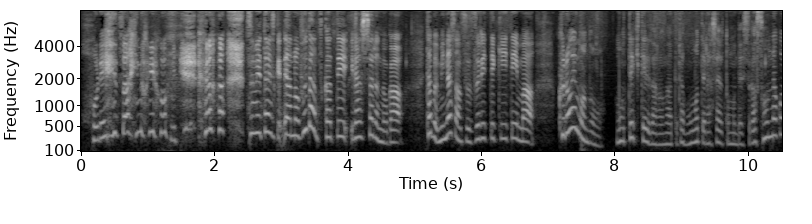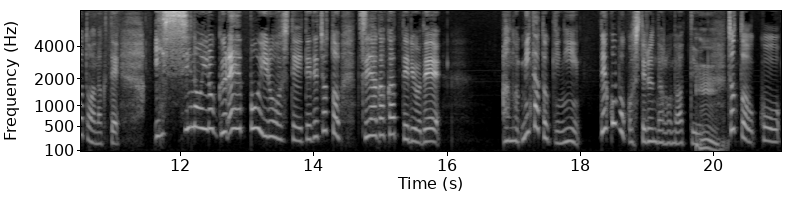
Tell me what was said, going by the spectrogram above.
保冷剤のように。冷たいですけどあの普段使っていらっしゃるのが多分皆さんすずりって聞いて今黒いものを持ってきてるだろうなって多分思ってらっしゃると思うんですがそんなことはなくて石の色グレーっぽい色をしていてでちょっと艶がかってるようであの見た時にデコボコしてるんだろうなっていう、うん、ちょっとこ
